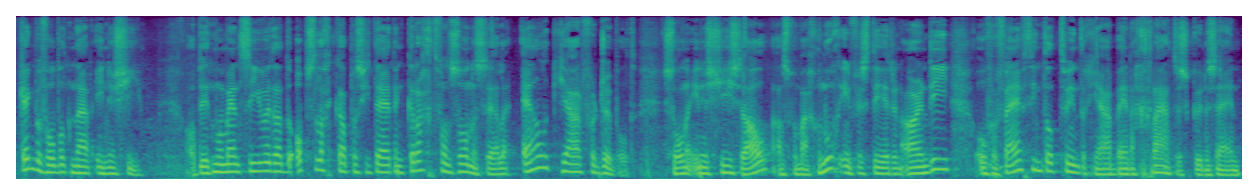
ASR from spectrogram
Kijk bijvoorbeeld naar energie. Op dit moment zien we dat de opslagcapaciteit en kracht van zonnecellen elk jaar verdubbelt. Zonne-energie zal, als we maar genoeg investeren in R&D... over 15 tot 20 jaar bijna gratis kunnen zijn.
